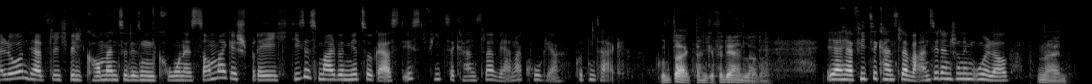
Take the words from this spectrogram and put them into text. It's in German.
Hallo und herzlich willkommen zu diesem Krone Sommergespräch. Dieses Mal bei mir zu Gast ist Vizekanzler Werner Kogler. Guten Tag. Guten Tag, danke für die Einladung. Ja, Herr Vizekanzler, waren Sie denn schon im Urlaub? Nein.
